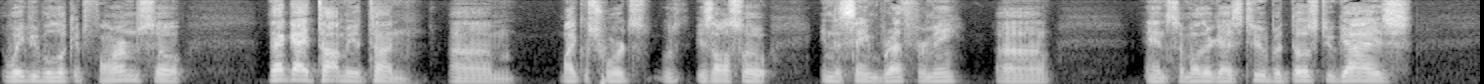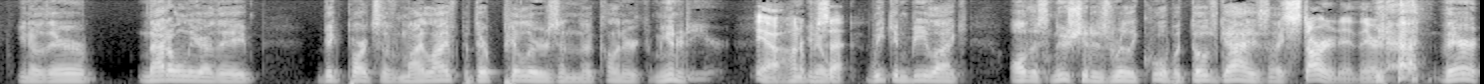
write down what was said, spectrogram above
the way people look at farms. So that guy taught me a ton. Um, Michael Schwartz was, is also in the same breath for me, uh, and some other guys too. But those two guys, you know, they're not only are they big parts of my life, but they're pillars in the culinary community here. Yeah, hundred You know, percent. we can be like, all this new shit is really cool, but those guys, like, Started it. They're yeah, they're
